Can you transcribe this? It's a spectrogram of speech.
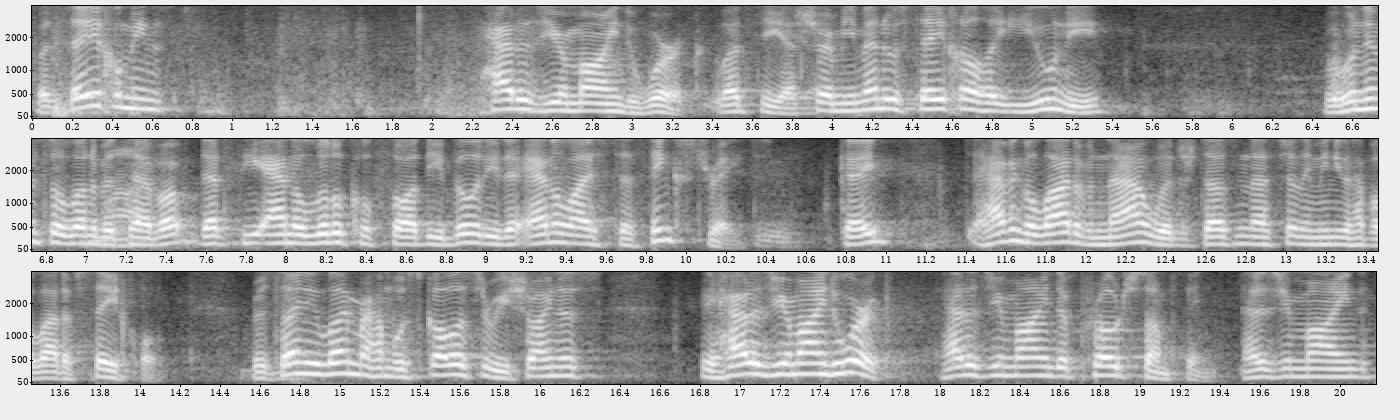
But seichel means how does your mind work? Let's see. Asher mimenu seichel ha'iyuni. That's the analytical thought, the ability to analyze, to think straight. Okay, having a lot of knowledge doesn't necessarily mean you have a lot of seichel. How does your mind work? How does your mind approach something? How does your mind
